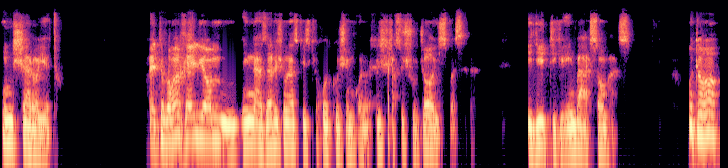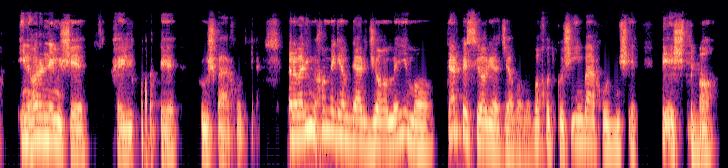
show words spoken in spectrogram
این شرایط اتفاقا خیلی هم این نظرشون از کسی که خودکشی می‌کنه خیلی شخص شجاعی است مثلا. دیدید دیگه این بحثام هست. منتها اینها رو نمیشه خیلی قاطع روش برخورد کرد. بنابراین می‌خوام بگم در جامعه ما در بسیاری از جوامع با خودکشی این برخورد میشه به اشتباه.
